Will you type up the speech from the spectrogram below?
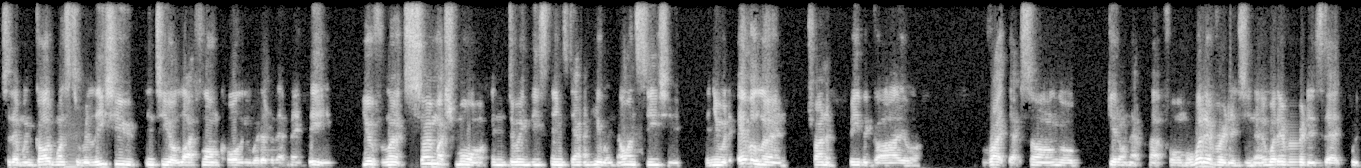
so that when God wants to release you into your lifelong calling, whatever that may be, you've learned so much more in doing these things down here when no one sees you than you would ever learn trying to be the guy or write that song or get on that platform or whatever it is, you know, whatever it is that would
